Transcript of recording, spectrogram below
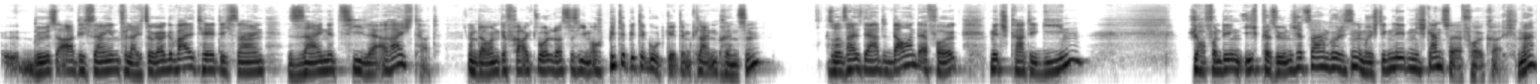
bösartig sein, vielleicht sogar gewalttätig sein, seine Ziele erreicht hat. Und dauernd gefragt wurde, dass es ihm auch bitte, bitte gut geht, dem kleinen Prinzen. So, das heißt, er hatte dauernd Erfolg mit Strategien, ja, von denen ich persönlich jetzt sagen würde, die sind im richtigen Leben nicht ganz so erfolgreich. Ne?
